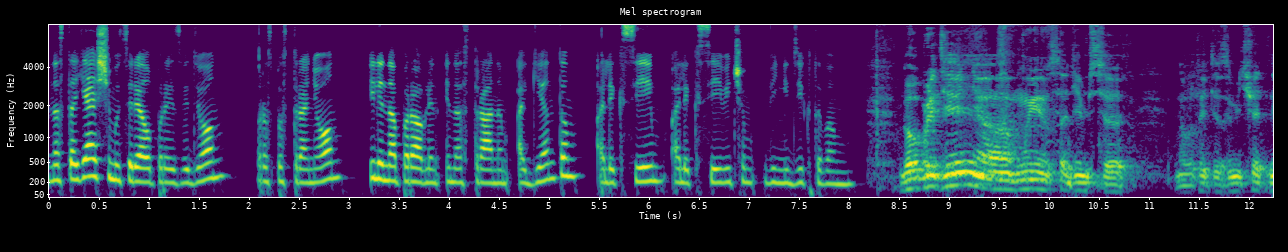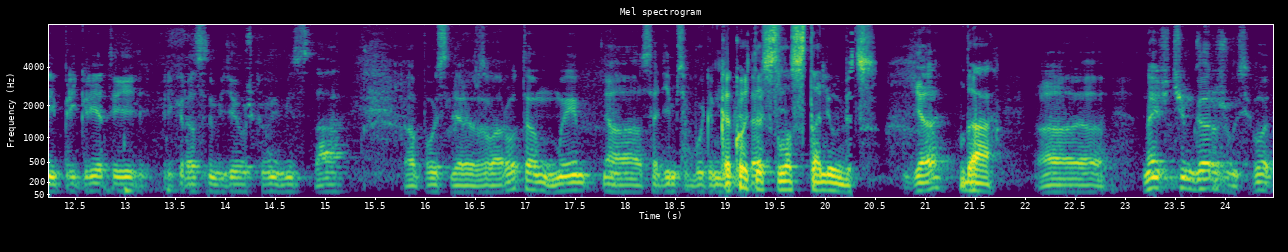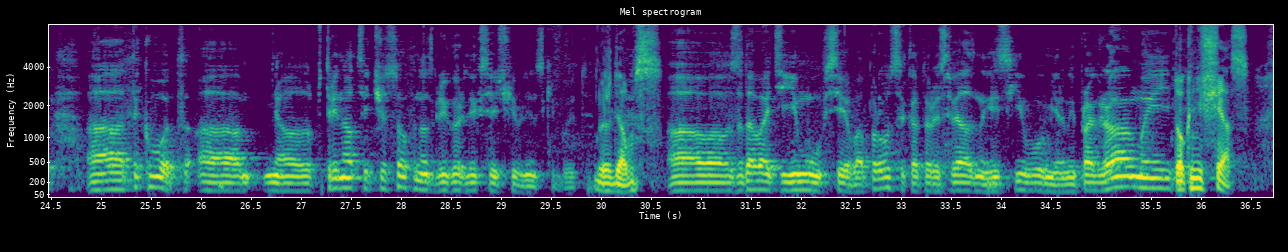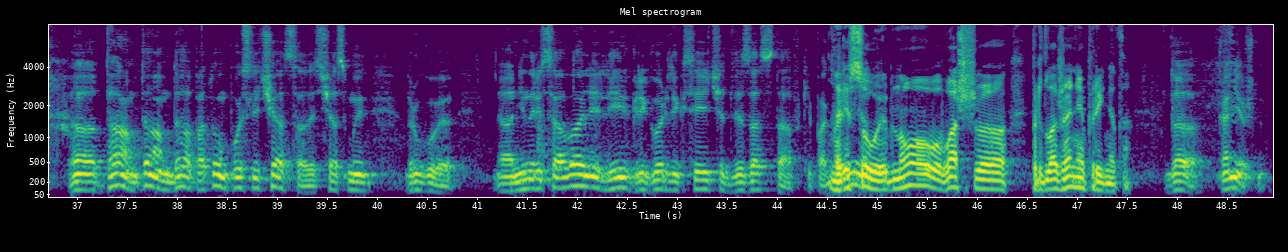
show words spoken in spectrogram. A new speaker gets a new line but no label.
Настоящий материал произведен, распространен или направлен иностранным агентом Алексеем Алексеевичем Венедиктовым.
Добрый день. А, мы садимся на вот эти замечательные пригретые прекрасными девушками места. А после разворота мы а, садимся, будем
Какой наблюдать. ты сластолюбец.
Я?
Да.
Знаешь, чем горжусь. Вот. А, так вот, а, а в 13 часов у нас Григорий Алексеевич Явлинский будет.
Ждем.
А, задавайте ему все вопросы, которые связаны с его мирной программой.
Только не сейчас.
А, там, там, да, потом, после часа. Сейчас мы другое. А не нарисовали ли Григория Алексеевича для заставки?
Пока Нарисуем, нет. но ваше предложение принято.
Да, конечно.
